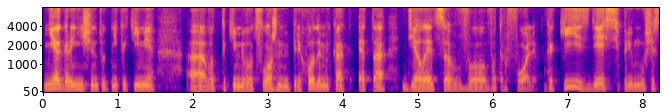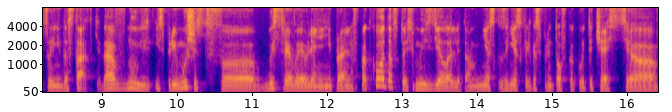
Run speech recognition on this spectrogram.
не ограничены тут никакими вот такими вот сложными переходами, как это делается в Waterfall. Какие здесь преимущества и недостатки? Да? Ну, из преимуществ э, быстрое выявление неправильных подходов, то есть мы сделали там несколько, за несколько спринтов какую-то часть э,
